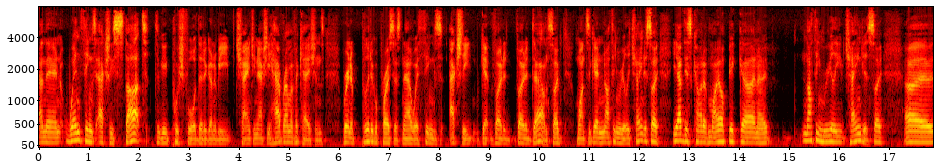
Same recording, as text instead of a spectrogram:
And then when things actually start to be pushed forward that are going to be changing, actually have ramifications, we're in a political process now where things actually get voted voted down. So once again, nothing really changes. So you have this kind of myopic uh, and a nothing really changes. So uh,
